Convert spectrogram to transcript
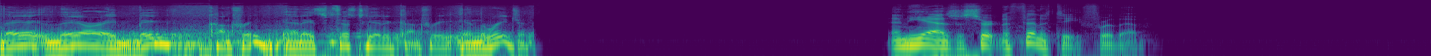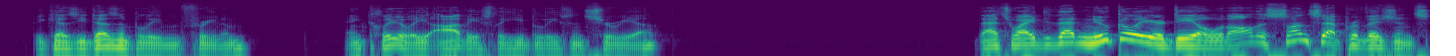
They, they are a big country and a sophisticated country in the region. And he has a certain affinity for them because he doesn't believe in freedom. And clearly, obviously, he believes in Sharia. That's why he did that nuclear deal with all the sunset provisions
